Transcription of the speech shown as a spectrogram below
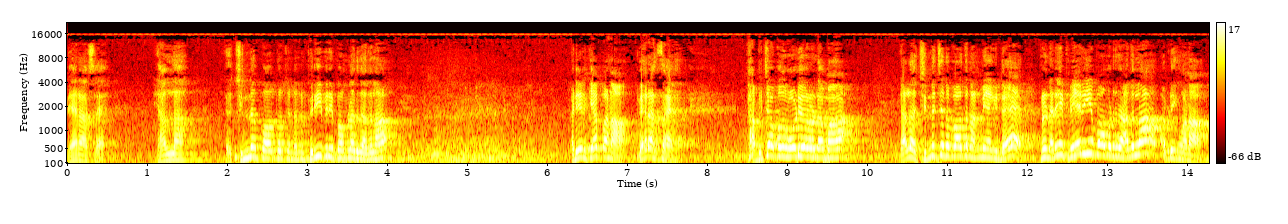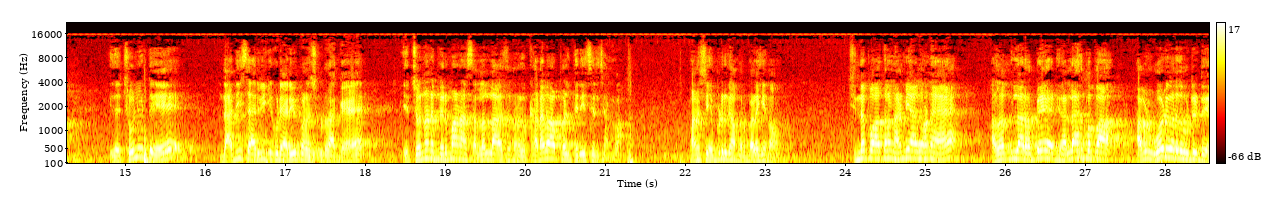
பேராசை. யாழ்லா சின்ன பாவத்தை சொன்ன பெரிய பெரிய பாவம்லாம் இருக்குது அதெல்லாம் அப்படின்னு கேட்பானா? பேராசை தப்பிச்சா போதும் ஓடி வர வேண்டாமா? நல்லா சின்ன சின்ன பார்த்து நன்மையாக்கிட்ட இன்னும் நிறைய பெரிய பாம்பு அதெல்லாம்? அப்படிங்குவானா. இதை சொல்லிட்டு இந்த அதிச அறிவிக்கக்கூடிய அறிவிப்பாளர் சொல்றாங்க. இது சொன்ன பெருமானா சல்லல்லா அவர்கள் கடவாப்பல் தெரிய சிரிச்சாங்களாம் மனசு எப்படி இருக்கா பாரு பழகினோம் சின்ன பாத்திரம் நன்மையாகணும்னே அலமதுல்லா ரப்பே நீ நல்லா இருப்பப்பா அப்படின்னு ஓடி வரதை விட்டுட்டு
